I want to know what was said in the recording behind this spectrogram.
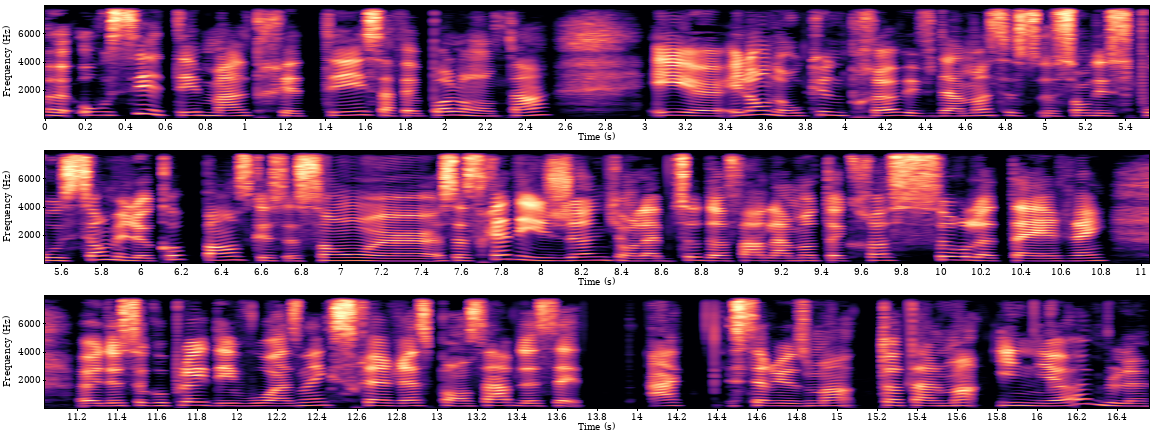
a aussi été maltraité, ça fait pas longtemps. Et, euh, et là, on n'a aucune preuve, évidemment, ce, sont des suppositions, mais le couple pense que ce sont, euh, ce seraient des jeunes qui ont l'habitude de faire de la motocross sur le terrain euh, de ce couple-là et des voisins qui seraient responsables de cette acte sérieusement totalement ignoble.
